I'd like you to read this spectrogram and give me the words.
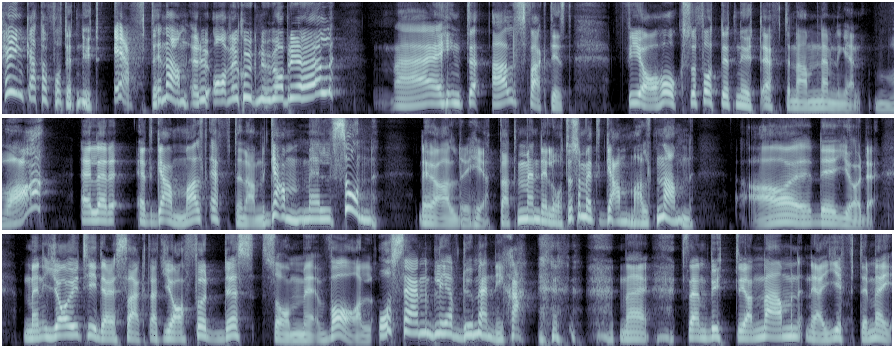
Tänk att ha fått ett nytt efternamn! Är du avundsjuk nu, Gabriel? Nej, inte alls faktiskt. För jag har också fått ett nytt efternamn nämligen. Va? Eller ett gammalt efternamn. Gammelsson? Det har jag aldrig hetat. Men det låter som ett gammalt namn. Ja, det gör det. Men jag har ju tidigare sagt att jag föddes som val. Och sen blev du människa. Nej, sen bytte jag namn när jag gifte mig.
